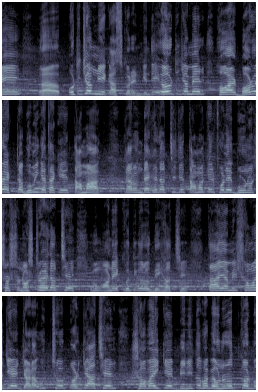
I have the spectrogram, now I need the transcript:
মেয়ে অটিজম নিয়ে কাজ করেন, কিন্তু এই অটিজমের হওয়ার বড় একটা ভূমিকা থাকে তামাক। কারণ দেখা যাচ্ছে যে তামাকের ফলে ভ্রূণশস্য নষ্ট হয়ে যাচ্ছে এবং অনেক ক্ষতিকারক দিক হচ্ছে। তাই আমি সমাজে যারা উচ্চ পর্যায়ে আছেন, সবাইকে বিনীতভাবে অনুরোধ করব,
